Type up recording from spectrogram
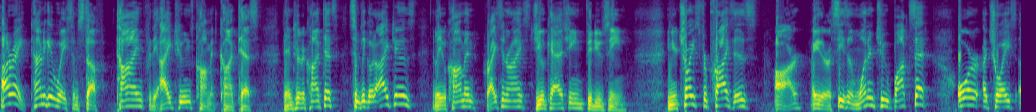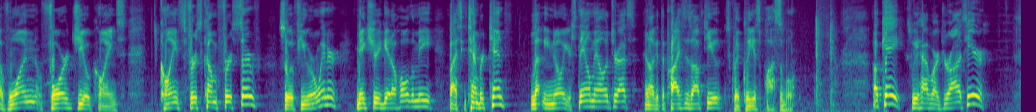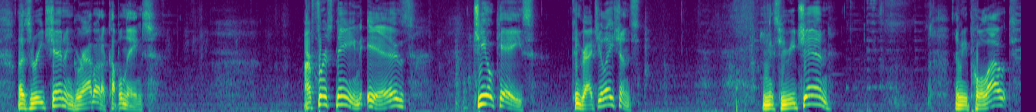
All right, time to give away some stuff. Time for the iTunes comment contest. To enter the contest, simply go to iTunes and leave a comment for Icenrye's Geocaching Video Zine. And your choice for prizes are either a season 1 and 2 box set or a choice of one four geocoins. Coins first come, first serve. So if you're a winner, make sure you get a hold of me by September 10th. Let me know your snail mail address and I'll get the prizes off to you as quickly as possible. Okay, so we have our draws here. Let's reach in and grab out a couple names. Our first name is GeoCase. Congratulations. Next we reach in and we pull out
